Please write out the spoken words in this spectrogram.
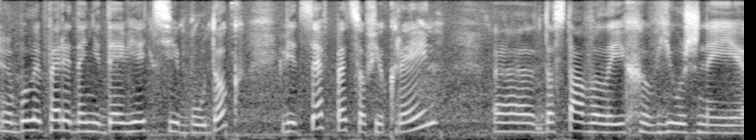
е, були передані 9 будок від Save Pets of Ukraine. Е, Доставили їх в Южний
